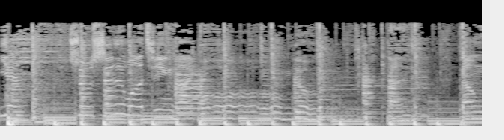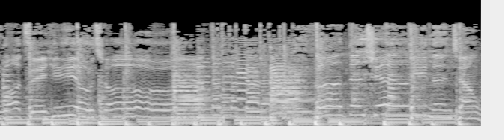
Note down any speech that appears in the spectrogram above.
耶，树是我亲爱朋友，但当我醉意忧愁，何等权力能将我？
